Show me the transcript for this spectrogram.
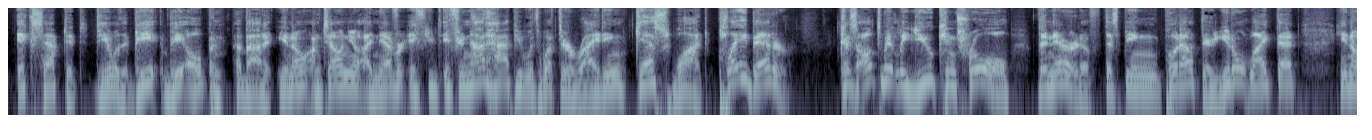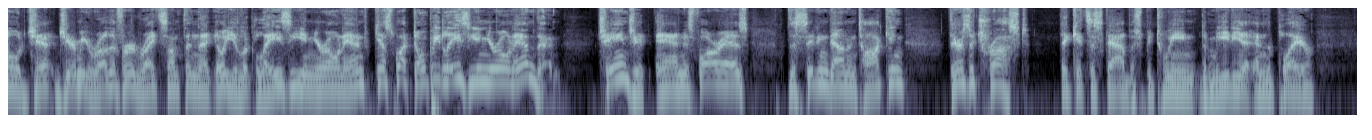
Accept it, deal with it, be be open about it. You know, I'm telling you, I never if you if you're not happy with what they're writing, guess what? Play better. Because ultimately, you control the narrative that's being put out there. You don't like that, you know, Je- Jeremy Rutherford writes something that, oh, you look lazy in your own end. Guess what? Don't be lazy in your own end then. Change it. And as far as the sitting down and talking, there's a trust that gets established between the media and the player.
